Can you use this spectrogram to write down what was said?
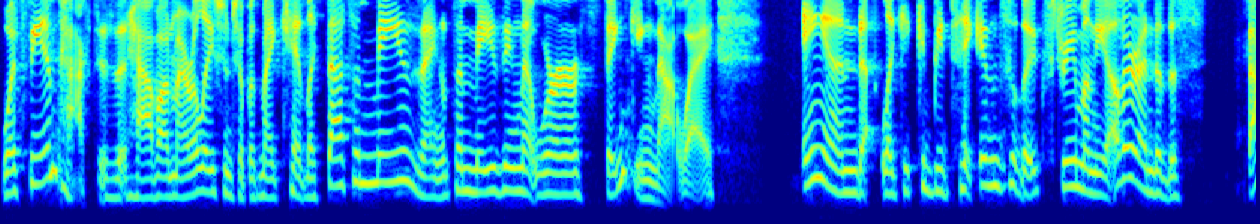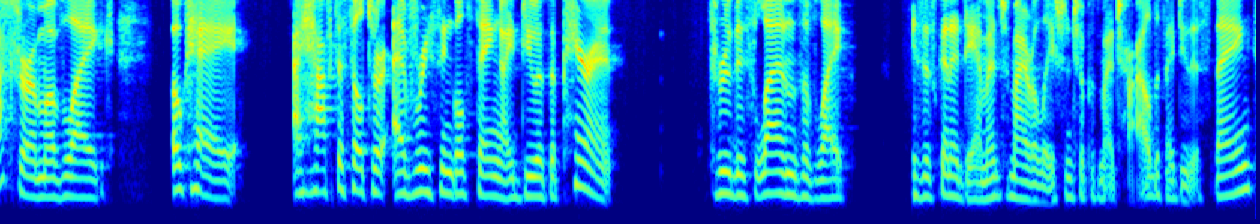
what's the impact does it have on my relationship with my kid? Like that's amazing. It's amazing that we're thinking that way. And like it can be taken to the extreme on the other end of the spectrum of like, okay, I have to filter every single thing I do as a parent through this lens of like, is this going to damage my relationship with my child if I do this thing?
